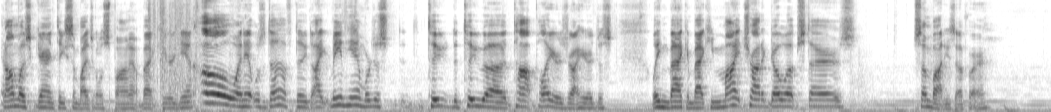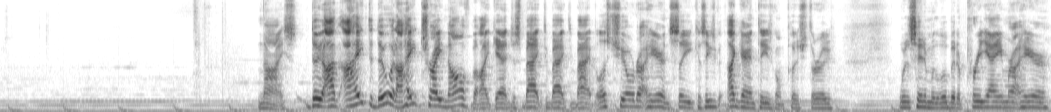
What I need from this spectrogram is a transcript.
And I almost guarantee somebody's going to spawn out back here again. Oh, and it was Duff, dude. Like, me and him, we're just two, the two uh, top players right here, just leading back and back. He might try to go upstairs. Somebody's up there. Nice. Dude, I, I hate to do it. I hate trading off but like that, just back to back to back. But let's chill right here and see, because he's I guarantee he's going to push through. We'll just hit him with a little bit of pre-aim right here.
